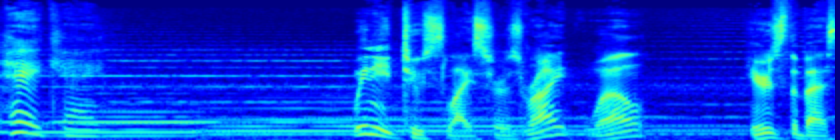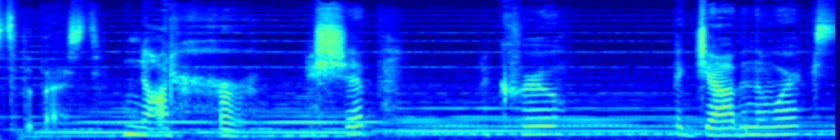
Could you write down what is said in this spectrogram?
Hey, Kay. We need two slicers, right? Well, here's the best of the best. Not her. A ship, a crew, big job in the works.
